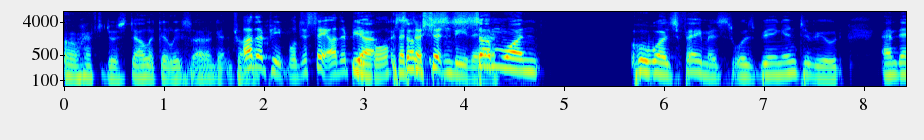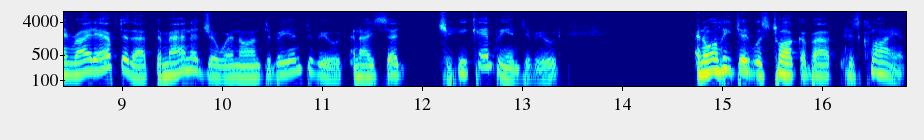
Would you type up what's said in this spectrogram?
oh, I have to do this delicately so I don't get in trouble other people, just say other people that, some- that shouldn't be there. Someone who was famous was being interviewed, and then right after that, the manager went on to be interviewed, and I said, "Gee, "He can't be interviewed," and all he did was talk about his client.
